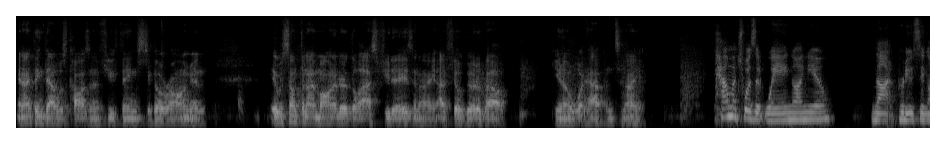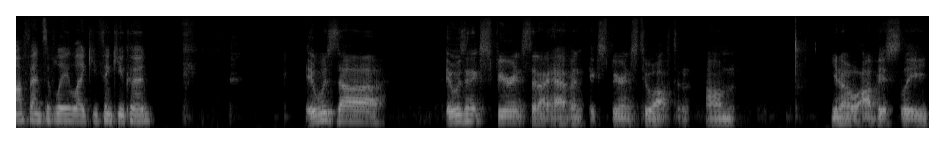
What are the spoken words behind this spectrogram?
and I think that was causing a few things to go wrong. And it was something I monitored the last few days and I, I feel good about, you know, what happened tonight. How much was it weighing on you, not producing offensively like you think you could? it was uh it was an experience that I haven't experienced too often. Um, you know, obviously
